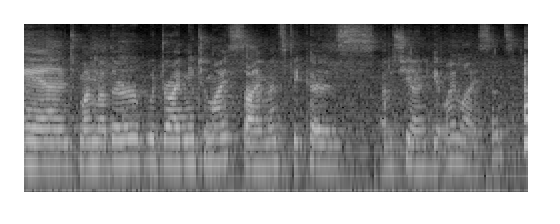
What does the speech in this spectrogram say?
and my mother would drive me to my assignments because I was too young to get my license. um,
